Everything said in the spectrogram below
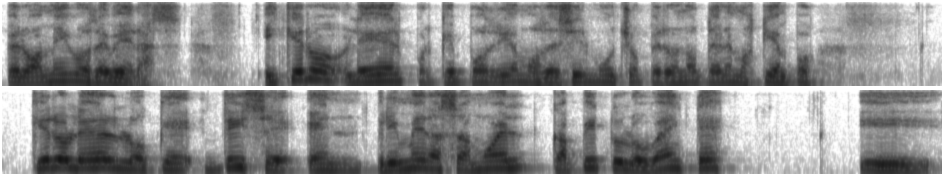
pero amigos de veras. Y quiero leer, porque podríamos decir mucho, pero no tenemos tiempo. Quiero leer lo que dice en 1 Samuel capítulo 20 y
